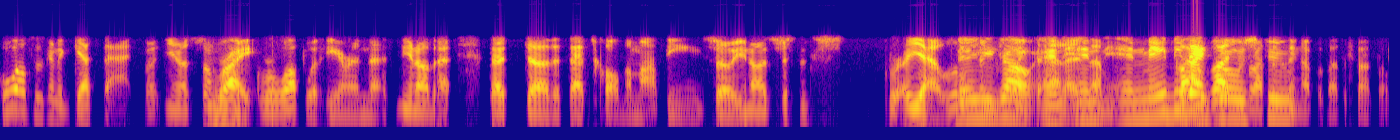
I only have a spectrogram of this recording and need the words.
who else is going to get that? But you know, someone Right. grew up with hearing that, you know, that that uh, that that's called the mopine. So you know, it's just, it's yeah, little there you go, like and and I'm and maybe glad, that goes to thing up about the couple.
